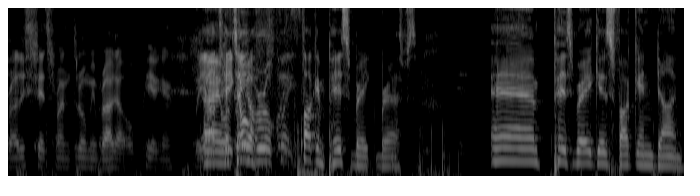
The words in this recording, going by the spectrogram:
Bro, these shits run through me, bro. I gotta go pee again. But yeah, Hey, I'll we'll take take over a real quick. fucking piss break, breaths. And piss break is fucking done.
